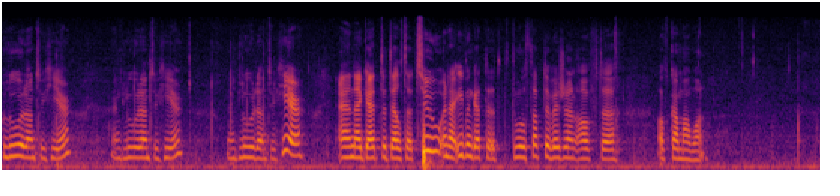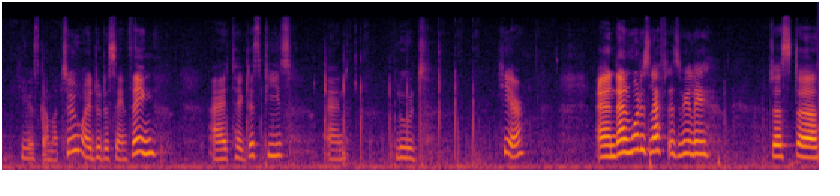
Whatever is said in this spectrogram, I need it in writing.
glue it onto here, and glue it onto here, and glue it onto here, and I get the delta 2, and I even get the dual subdivision of the of gamma 1. Here's gamma 2. I do the same thing. I take this piece and glue it here. And then what is left is really just uh,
